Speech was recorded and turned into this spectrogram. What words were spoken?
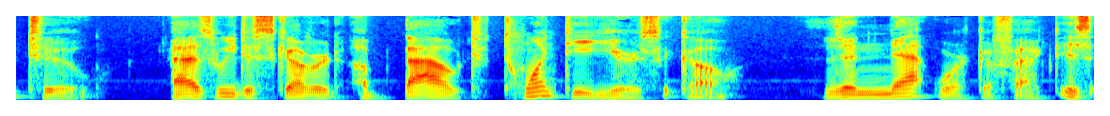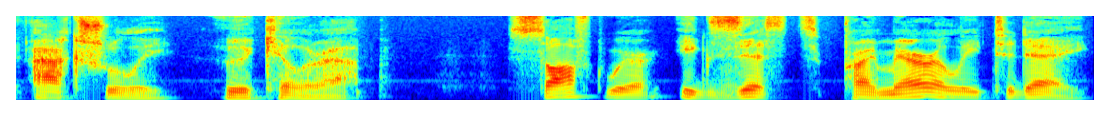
two, as we discovered about 20 years ago, the network effect is actually the killer app. Software exists primarily today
